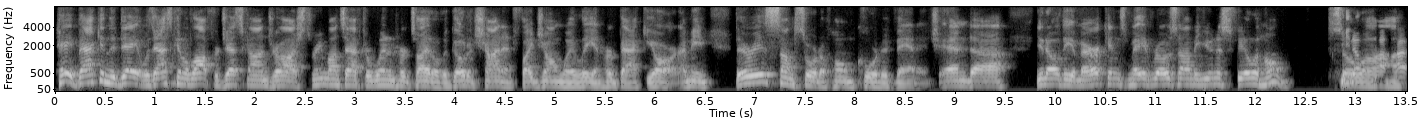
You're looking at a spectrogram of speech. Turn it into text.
hey, back in the day, it was asking a lot for Jessica Andrade three months after winning her title to go to China and fight Zhang Weili in her backyard. I mean, there is some sort of home court advantage, and uh, you know the Americans made Rose Namajunas feel at home. So. You know, uh, I-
